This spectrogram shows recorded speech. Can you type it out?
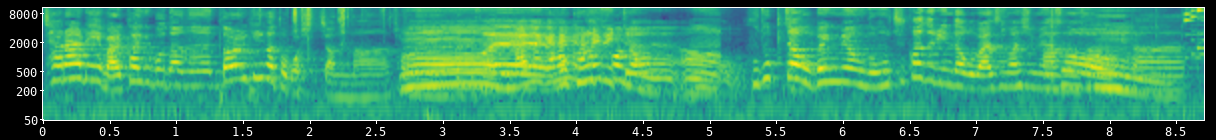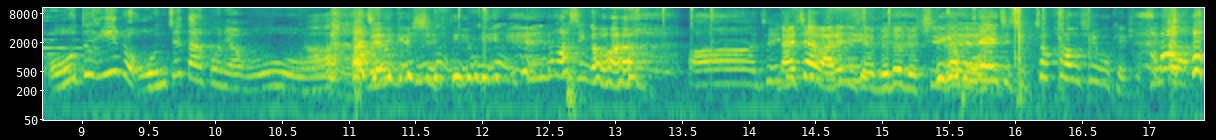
차라리 말 타기보다는 떨기가 더 멋있지 않나. 저는 음, 네. 만약에 할, 뭐할수 있죠. 거면은 어. 음. 구독자 500명 너무 축하드린다고 말씀하시면서 음. 감사합니다. 어드 1을 언제 딸 거냐고. 아, 왜 제이교수님이. 궁금- 궁금하신가 봐요. 아, 날짜 말해주세요 몇월 며칠 지금 네. 근데 이제 집착하시고 계셔. 그래서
